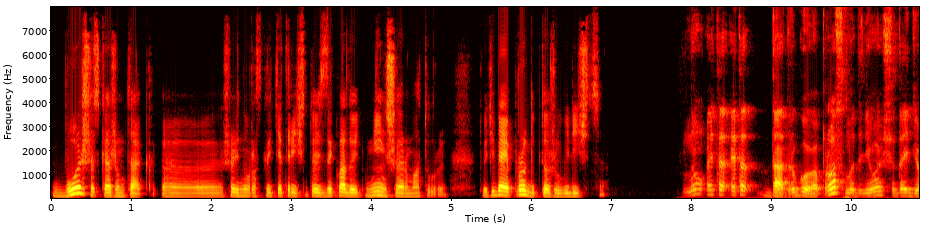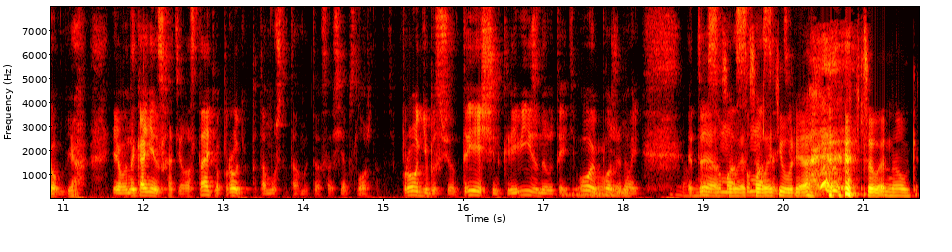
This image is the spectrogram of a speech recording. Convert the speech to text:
больше, скажем так, э, ширину раскрытия трещин, то есть закладывать меньше арматуры, то у тебя и прогиб тоже увеличится. Ну, это, это, да, другой вопрос, мы до него еще дойдем. Я, я его наконец хотел оставить по прогиб, потому что там это совсем сложно, прогибы учетом трещин, кривизны вот эти. Ой, Ну, боже это- мой. Это Да, с ума, целая, с ума целая сойти. теория, целая наука.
